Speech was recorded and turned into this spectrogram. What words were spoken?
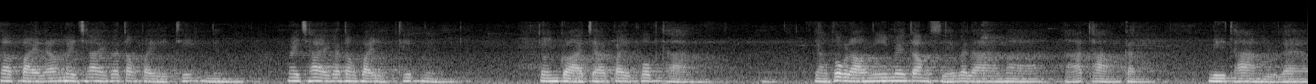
ถ้าไปแล้วไม่ใช่ก็ต้องไปอีกทิศหนึ่ง ไม่ใช่ก็ต้องไปอีกทิศหนึ่ง จนกว่าจะไปพบทาง อย่างพวกเรานี้ไม่ต้องเสียเวลามาหาทางกัน มีทางอยู่แล้ว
